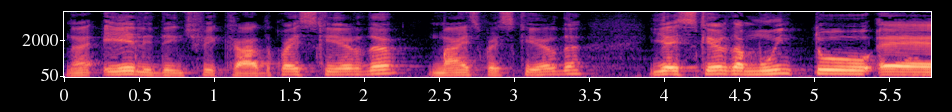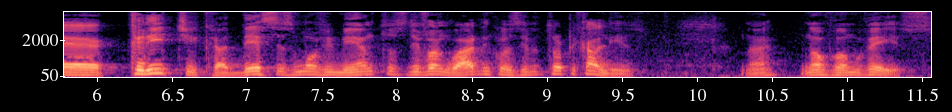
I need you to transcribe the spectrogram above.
Né? Ele identificado com a esquerda, mais com a esquerda, e a esquerda muito é, crítica desses movimentos de vanguarda, inclusive do tropicalismo. Né? Nós vamos ver isso.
